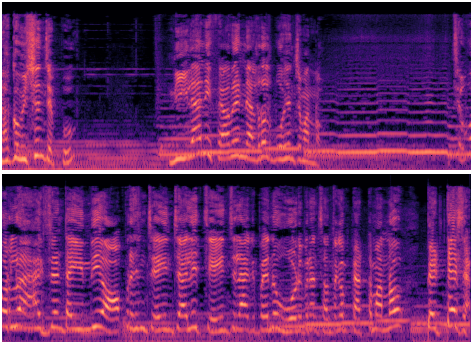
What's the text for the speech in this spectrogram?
నాకు విషయం చెప్పు. నీలా నీ ఫ్యామిలీ నెల రోజులు పోషించమన్నావు. చివరిలో యాక్సిడెంట్ అయ్యింది ఆపరేషన్ చేయించాలి చేయించలేకపోయినా ఓడిపోయిన సంతకం పెట్టమన్నావు పెట్టేశా.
